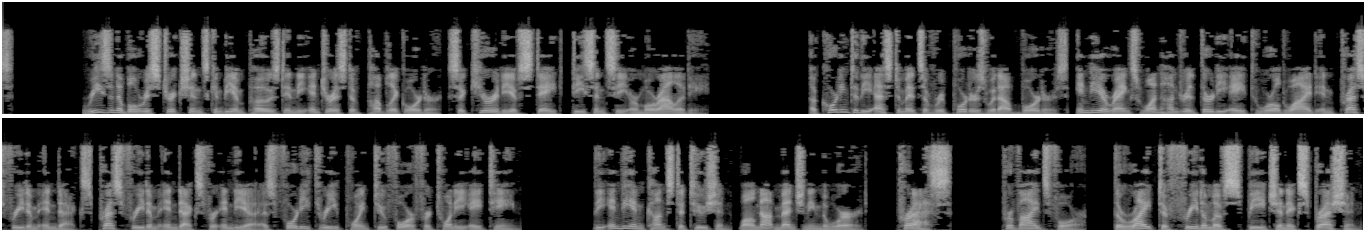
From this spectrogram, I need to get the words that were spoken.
Reasonable restrictions can be imposed in the interest of public order, security of state, decency or morality. According to the estimates of Reporters Without Borders, India ranks 138th worldwide in Press Freedom Index Press Freedom Index for India is 43.24 for 2018. The Indian constitution, while not mentioning the word «press», provides for «the right to freedom of speech and expression».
